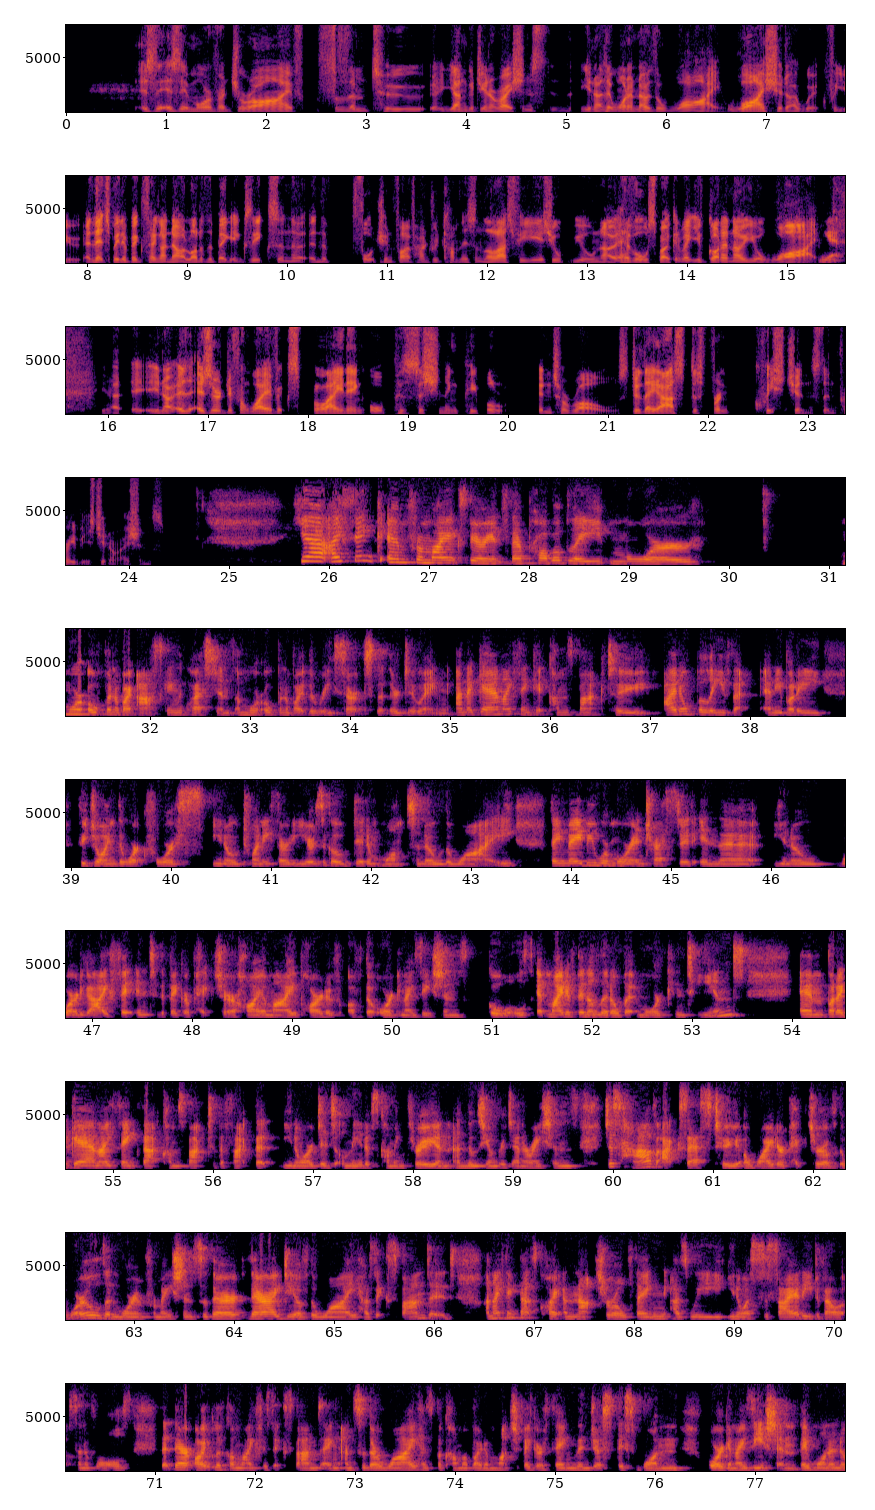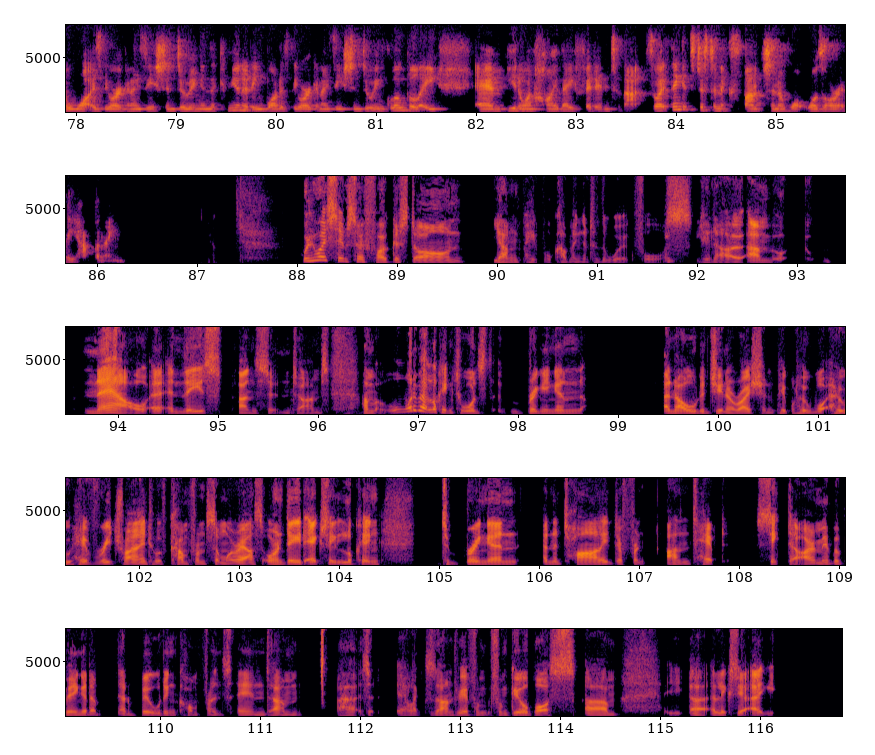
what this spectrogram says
is there, is there more of a drive for them to uh, younger generations you know they want to know the why. Why should i work for you? And that's been a big thing. I know a lot of the big execs in the in the fortune 500 companies in the last few years you'll you'll know have all spoken about you've got to know your why. Yeah. You know, you know is, is there a different way of explaining or positioning people into roles? Do they ask different questions than previous generations? Yeah i think um, from my experience they're probably more more open about asking the questions and more open about the research that they're doing. And again, I think it comes back to I don't believe that anybody who joined the workforce, you know, 20, 30 years ago didn't want to know the why. They maybe were more interested in the, you know, where do I fit into the bigger picture? How am I part of, of the organization's goals? It might have been a little bit more contained. Um, but again, I think that comes back to the fact that you know our digital natives coming through and, and those younger generations just have access to a wider picture of the world and more information. So their their idea of the why has expanded, and I think that's quite a natural thing as we you know as society develops and evolves that their outlook on life is expanding, and so their why has become about a much bigger thing than just this one organization. They want to know what is the organization doing in the community, what is the organization doing globally, and um, you know, and how they fit into that. So I think it's just an expansion of what was already happening. We always seem so focused on young people coming into the workforce, you know. Um, now, in these uncertain times, um, what about looking towards bringing in an older generation, people who who have retrained, who have come from somewhere else, or indeed actually looking to bring in an entirely different, untapped sector? I remember being at a at a building conference and um, uh, is it Alexandria from from Girlboss, um, uh, Alexia. Uh,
